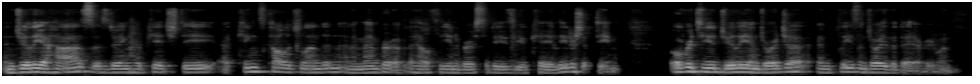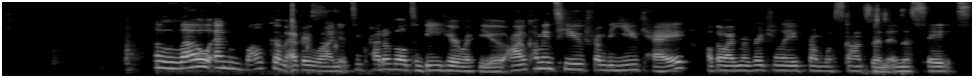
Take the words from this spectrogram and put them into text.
And Julia Haas is doing her PhD at King's College London and a member of the Healthy Universities UK leadership team. Over to you, Julie and Georgia, and please enjoy the day, everyone. Hello and welcome everyone. It's incredible to be here with you. I'm coming to you from the UK, although I'm originally from Wisconsin in the States.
